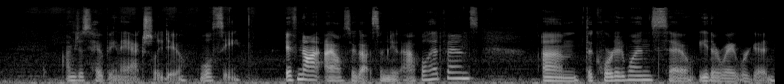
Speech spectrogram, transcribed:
I'm just hoping they actually do. We'll see. If not, I also got some new Apple headphones, um, the corded ones, so either way we're good.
